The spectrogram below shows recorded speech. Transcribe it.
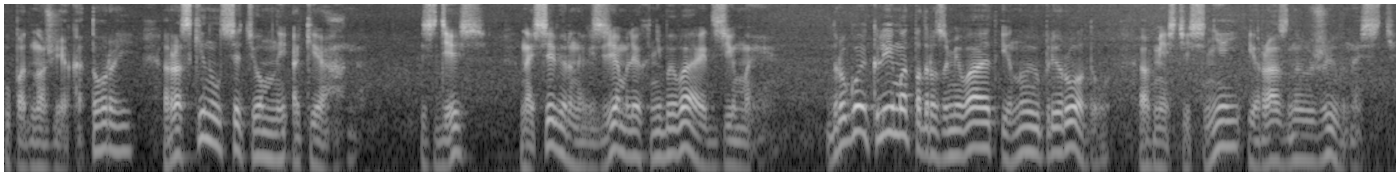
у подножья которой раскинулся темный океан. Здесь, на северных землях, не бывает зимы. Другой климат подразумевает иную природу, а вместе с ней и разную живность.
